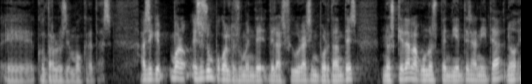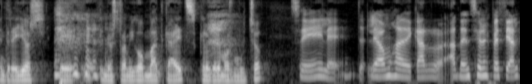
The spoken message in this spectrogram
eh, contra los demócratas. Así que, bueno, ese es un poco el resumen de, las figuras importantes. Nos quedan algunos pendientes, Anita, ¿no? Entre ellos eh, eh, nuestro amigo Matt Gaetz, que lo queremos mucho. Sí, le, vamos a dedicar atención especial.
